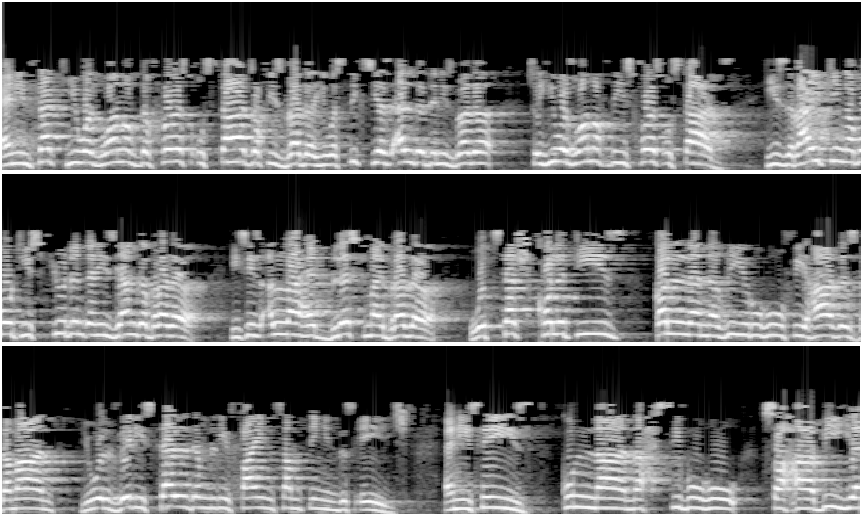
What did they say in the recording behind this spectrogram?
And in fact, he was one of the first ustads of his brother. He was six years elder than his brother. So he was one of these first ustads. He's writing about his student and his younger brother. He says, Allah had blessed my brother with such qualities, قَلَّ نَظِيرُهُ فِي هَذَا الزَّمَانِ You will very seldomly find something in this age. And he says, كُنَّا نَحْسِبُهُ صَحَابِيًّا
